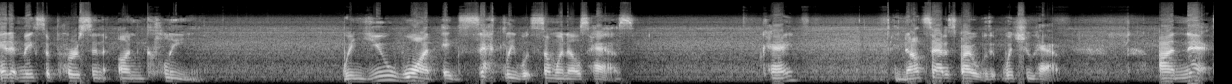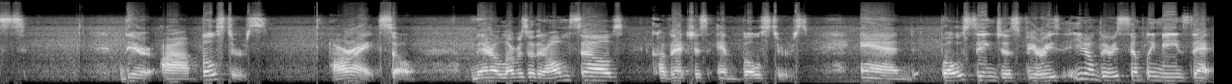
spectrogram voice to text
and it makes a person unclean when you want exactly what someone else has. Okay? You're not satisfied with what you have. Uh, next, They're uh, boasters. All right, so men are lovers of their own selves, covetous, and boasters. And boasting just very, you know, very simply means that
